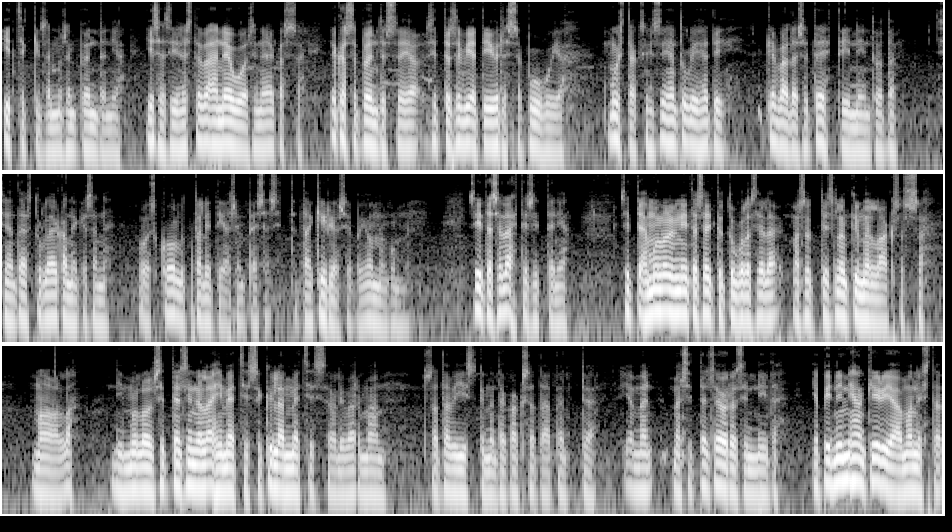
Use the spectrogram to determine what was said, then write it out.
itsekin semmoisen pöntön. Ja isä siinä sitten vähän neuvoi siinä ekassa, ekassa pöntössä ja sitten se vietiin yhdessä puuhun. Ja muistaakseni siihen tuli heti keväällä se tehtiin, niin tuota, siihen taisi tulla ekana kesänä, olisiko ollut talitiaisen pesä sitten tai kirjosiepa jommankumman. Siitä se lähti sitten ja sittenhän mulla oli niitä 70-luvulla siellä, asuttiin silloin Kymenlaaksossa maalla. Niin mulla oli sitten siinä lähimetsissä, kylän metsissä oli varmaan 150-200 pönttöä ja mä, mä sitten seurasin niitä. Ja pidin ihan kirjaa monista,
